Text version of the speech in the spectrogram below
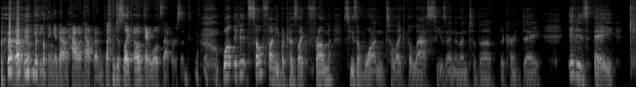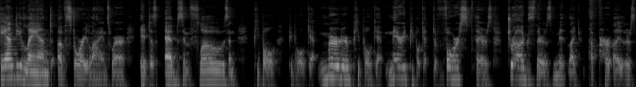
But I don't know, I know, anything about how it happened. I'm just like, okay, well, it's that person. well, it, it's so funny because like from season one to like the last season, and then to the the current day, it is a candy land of storylines where it just ebbs and flows and people people get murdered people get married people get divorced there's drugs there's like a per like, there's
